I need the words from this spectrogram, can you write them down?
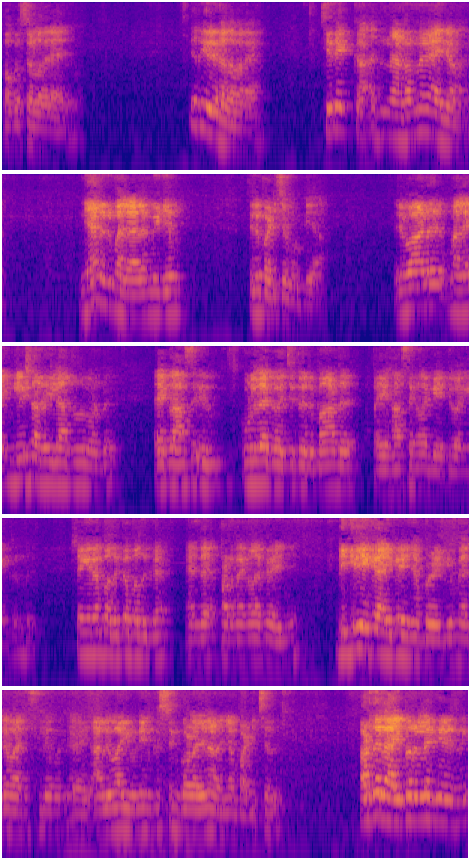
ഫോക്കസ് ഉള്ളവരായിരുന്നു. ചെറിയൊരു കഥ പറയാം. ചെറിയ അത് നടന്ന കാര്യമാണ്. ഞാനൊരു മലയാളം മീഡിയത്തിൽ പഠിച്ച കുട്ടിയാണ് ഒരുപാട് മല ഇംഗ്ലീഷ് അറിയില്ലാത്തത് കൊണ്ട് ക്ലാസ് സ്കൂളിലൊക്കെ വെച്ചിട്ട് ഒരുപാട് പരിഹാസങ്ങളൊക്കെ ഏറ്റുവാങ്ങിയിട്ടുണ്ട്. പക്ഷെ ഇങ്ങനെ പതുക്കെ പതുക്കെ എന്റെ പഠനങ്ങളൊക്കെ കഴിഞ്ഞ് ഡിഗ്രി ഒക്കെ ആയി കഴിഞ്ഞപ്പോഴേക്കും എന്റെ മനസ്സിൽ അലുവ യൂണിയൻ ക്രിസ്ത്യൻ കോളേജിലാണ് ഞാൻ പഠിച്ചത്. അവിടുത്തെ ലൈബ്രറിയിലൊക്കെ കയറി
